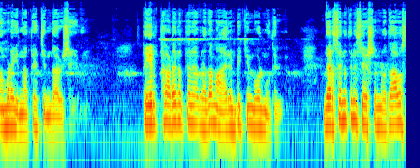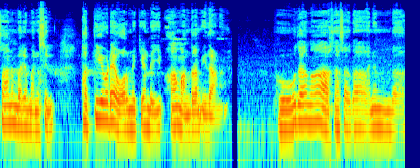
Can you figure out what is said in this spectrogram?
നമ്മുടെ ഇന്നത്തെ ചിന്താവിഷയം. തീർത്ഥാടനത്തിന് വ്രതം ആരംഭിക്കുമ്പോൾ മുതൽ ദർശനത്തിന് ശേഷം വ്രതാവസാനം വരെ മനസ്സിൽ ഭക്തിയോടെ ഓർമ്മിക്കേണ്ട ഈ ആ മന്ത്രം ഇതാണ്. ഭൂതനാഥ സദാനന്ദ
